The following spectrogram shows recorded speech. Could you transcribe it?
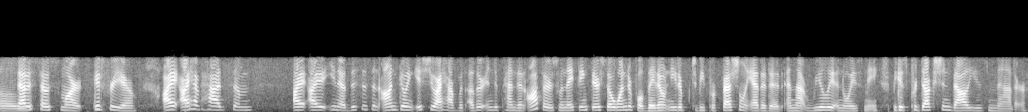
Um, that is so smart. Good for you. I I have had some I, I you know this is an ongoing issue I have with other independent authors when they think they're so wonderful they don't need a, to be professionally edited and that really annoys me because production values matter.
